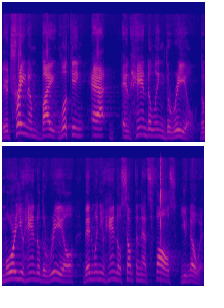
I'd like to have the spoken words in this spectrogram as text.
They would train them by looking at and handling the real. The more you handle the real, then when you handle something that's false, you know it.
